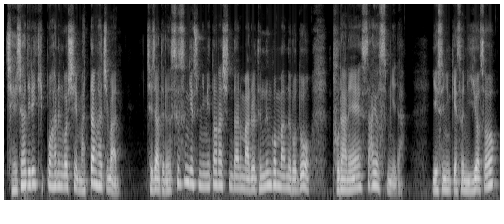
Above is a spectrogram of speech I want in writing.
제자들이 기뻐하는 것이 마땅하지만 제자들은 스승 예수님이 떠나신다는 말을 듣는 것만으로도 불안에 쌓였습니다. 예수님께서는 이어서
